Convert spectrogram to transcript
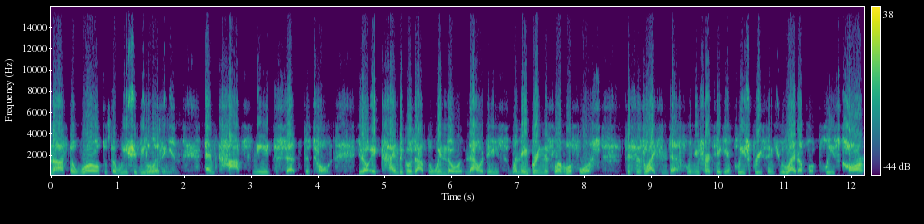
not the world that we should be living in. And cops need to set the tone. You know, it kind of goes out the window nowadays. When they bring this level of force, this is life and death. When you try taking a police precinct, you light up a police car,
